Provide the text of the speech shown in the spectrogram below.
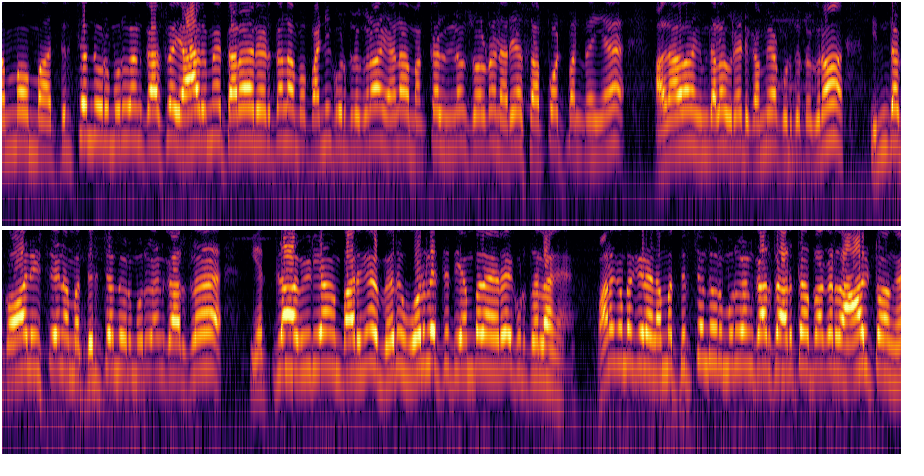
நம்ம திருச்செந்தூர் முருகன் காசில் யாருமே தராறு எடுத்தாலும் நம்ம பண்ணி கொடுத்துருக்குறோம். ஏன்னா மக்கள் இன்னும் சொல்கிறோம் நிறைய சப்போர்ட் பண்ணுறீங்க அதனால தான் இந்த அளவு ரேட்டு கம்மியாக கொடுத்துட்ருக்குறோம் இந்த குவாலிஸே நம்ம திருச்செந்தூர் முருகன் காசில் எல்லா வீடியோவும் பாருங்கள் வெறும் ஒரு லட்சத்தி எண்பதாயிரம் ரூபாய் கொடுத்துடலாங்க வணக்கம் மக்கள் நம்ம திருச்செந்தூர் முருகன் காசு அடுத்த பார்க்குறது ஆல்ட்டோங்க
